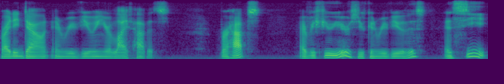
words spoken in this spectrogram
writing down and reviewing your life habits. Perhaps every few years you can review this and see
